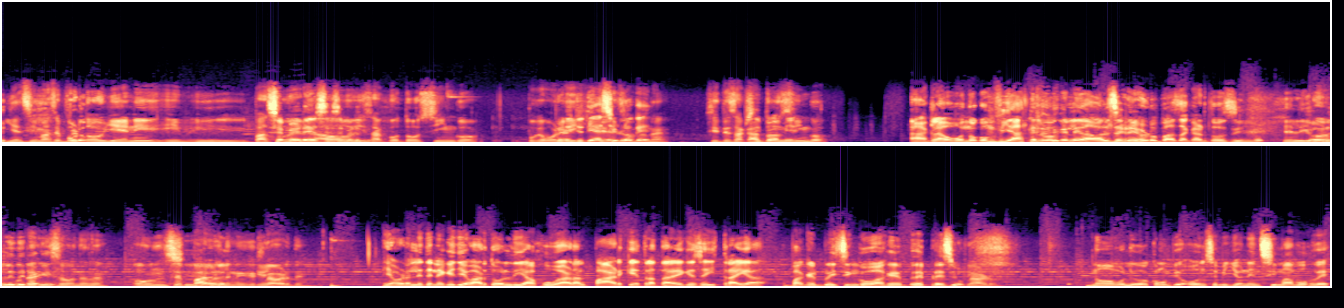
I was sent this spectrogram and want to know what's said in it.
Y encima se portó bien y, y, y pasó Se merece, se y merece. sacó todos 5. Porque vos Pero le yo te iba a decir lo que- ¿entendés? Si te sacas Sí, Ah, claro, vos no confiaste en lo que le daba al cerebro para sacar todos 5. el hijo de le puta que- hizo, ¿entendés? 11 Sí, palos tenés que clavarte. Y ahora le tenés que llevar todo el día a jugar al parque, tratar de que se distraiga para que el Play 5 baje de precio. Claro. No, boludo, ¿cómo pio 11 millones? Encima vos ves,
